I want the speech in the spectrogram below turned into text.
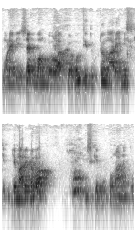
mulai dhisik wong gowo agama dituduh mari miskin. Ya mari nopo? Miskin kunane itu.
